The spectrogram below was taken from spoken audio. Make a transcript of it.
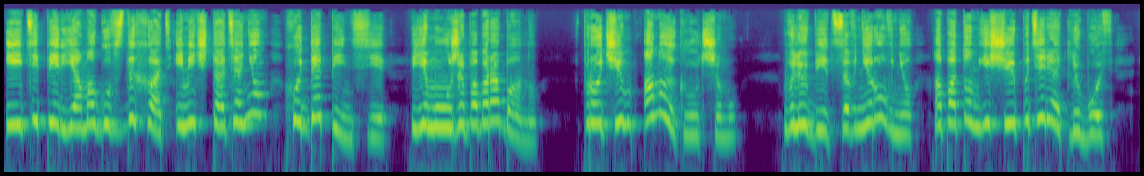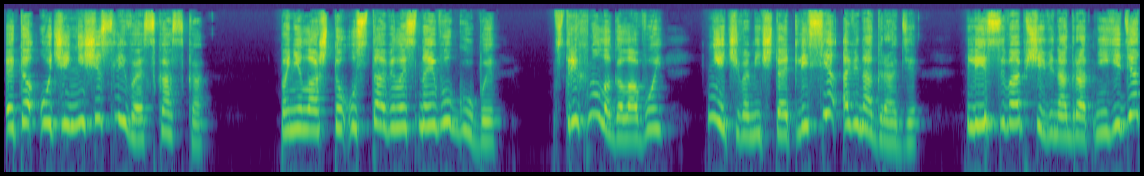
и теперь я могу вздыхать и мечтать о нем хоть до пенсии. Ему уже по барабану. Впрочем, оно и к лучшему. Влюбиться в неровню, а потом еще и потерять любовь – это очень несчастливая сказка. Поняла, что уставилась на его губы. Встряхнула головой. Нечего мечтать лисе о винограде. Лисы вообще виноград не едят,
